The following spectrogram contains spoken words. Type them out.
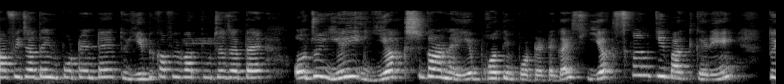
काफ़ी ज़्यादा इंपॉर्टेंट है तो ये भी काफ़ी बार पूछा जाता है। और जो ये यक्षगान है, ये बहुत इंपॉर्टेंट है। गाइस यक्षगान की बात करें तो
